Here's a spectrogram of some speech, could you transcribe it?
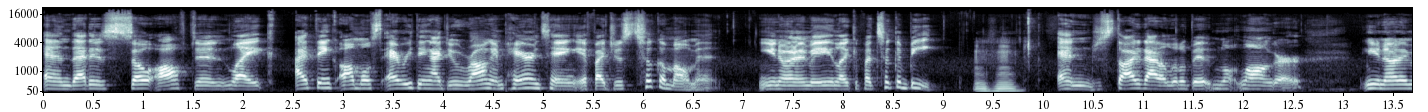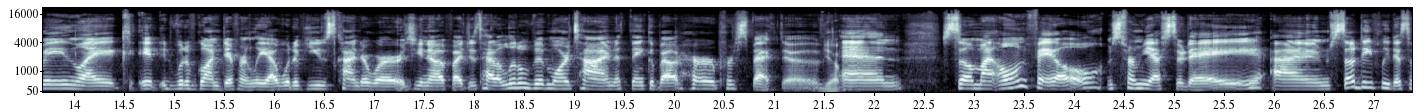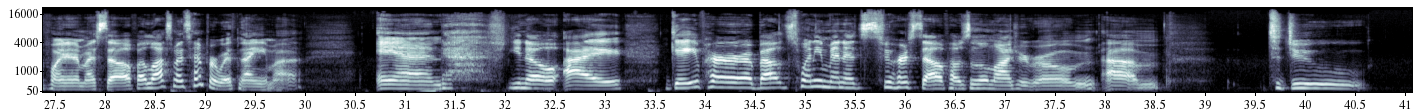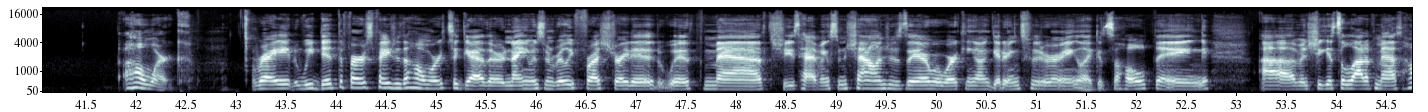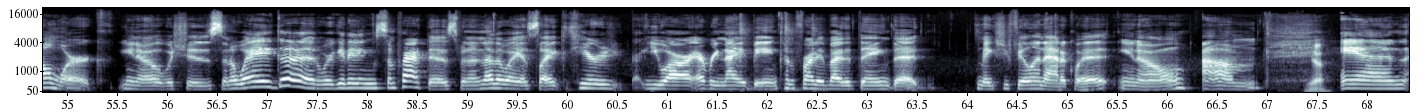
And that is so often like, I think almost everything I do wrong in parenting, if I just took a moment, you know what I mean? Like, if I took a beat mm-hmm. And just thought it out a little bit lo- longer, you know what I mean? Like, it, it would have gone differently. I would have used kinder words, you know, if I just had a little bit more time to think about her perspective. Yep. And so, my own fail is from yesterday. I'm so deeply disappointed in myself. I lost my temper with Naima. And, you know, I gave her about 20 minutes to herself. I was in the laundry room um, to do homework. Right? We did the first page of the homework together. Naima's been really frustrated with math. She's having some challenges there. We're working on getting tutoring. Like, it's a whole thing. Um, and she gets a lot of math homework, you know, which is in a way good. We're getting some practice, but in another way, it's like here you are every night being confronted by the thing that makes you feel inadequate, you know. Um, Yeah. and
